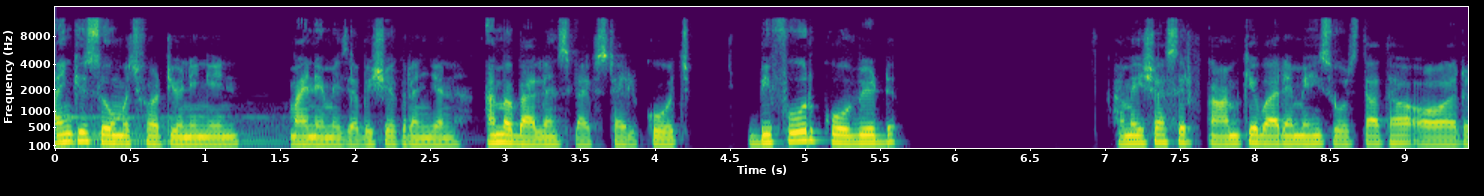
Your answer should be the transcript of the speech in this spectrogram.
Thank you so much for tuning in. My name is Abhishek Ranjan. I'm a balanced lifestyle coach. Before COVID, हमेशा सिर्फ़ काम के बारे में ही सोचता था और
